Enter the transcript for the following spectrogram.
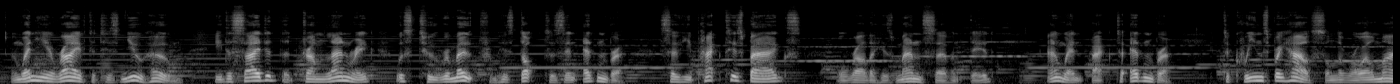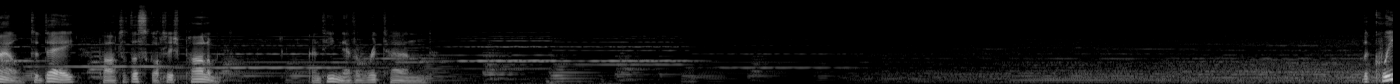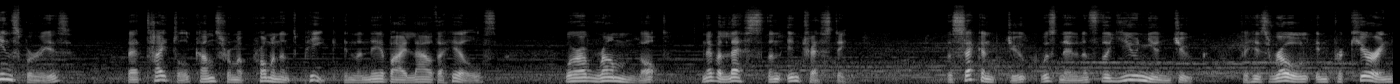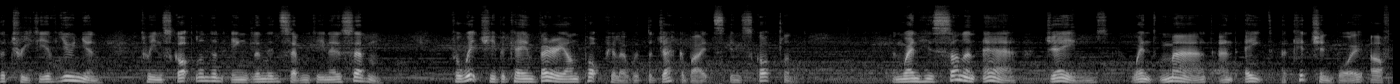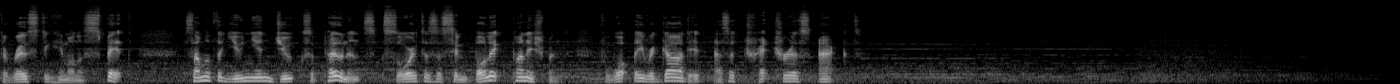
and when he arrived at his new home, he decided that Drumlanrig was too remote from his doctors in Edinburgh, so he packed his bags, or rather his manservant did, and went back to Edinburgh, to Queensberry House on the Royal Mile, today part of the Scottish Parliament. And he never returned. The Queensberrys, their title comes from a prominent peak in the nearby Lowther Hills, were a rum lot, never less than interesting. The second Duke was known as the Union Duke for his role in procuring the Treaty of Union between Scotland and England in 1707, for which he became very unpopular with the Jacobites in Scotland. And when his son and heir, James, went mad and ate a kitchen boy after roasting him on a spit, some of the Union Duke's opponents saw it as a symbolic punishment for what they regarded as a treacherous act.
